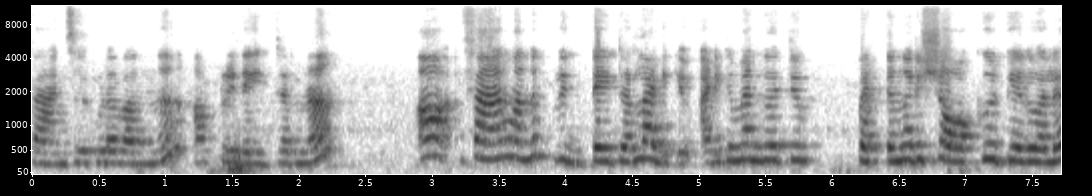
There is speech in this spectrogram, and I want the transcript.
ഫാൻസിൽ കൂടെ വന്ന് ആ പ്രിഡേറ്ററിന് ആ ഫാൻ വന്ന് പ്രിഡേറ്ററിൽ അടിക്കും. അടിക്കുമ്പോൾ എന്ത് പറ്റും? പെട്ടെന്ന് ഒരു ഷോക്ക് കിട്ടിയതുപോലെ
